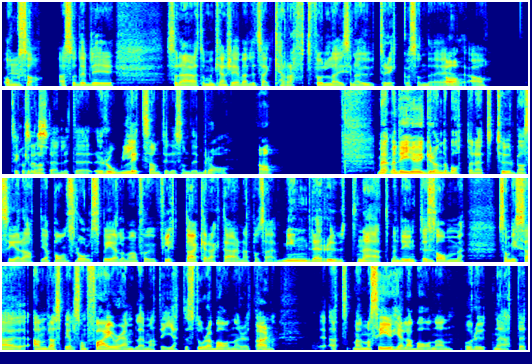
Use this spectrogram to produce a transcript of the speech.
också. Alltså det blir sådär att de kanske är väldigt så här kraftfulla i sina uttryck och sånt där. Ja. Ja. Tycker man Precis. att det är lite roligt samtidigt som det är bra. Ja. Men, men det är ju i grund och botten ett turbaserat japanskt rollspel och man får flytta karaktärerna på så här mindre rutnät. Men det är ju inte Mm. som, som vissa andra spel som Fire Emblem, att det är jättestora banor, utan Nej. att man, man ser ju hela banan och rutnätet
